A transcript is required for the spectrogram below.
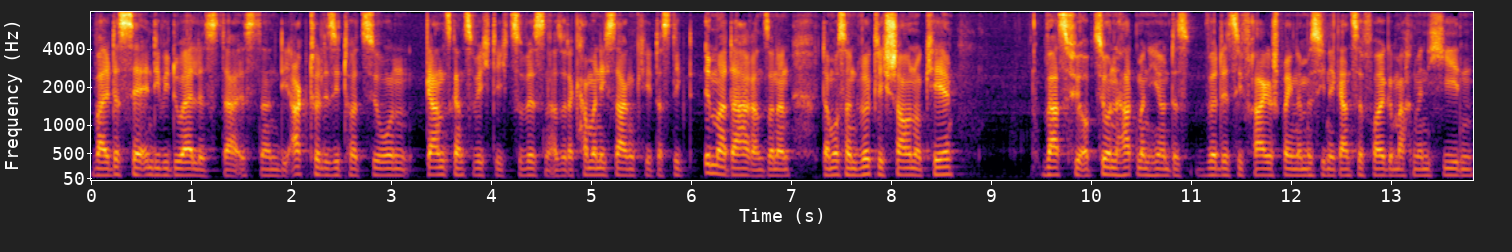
weil das sehr individuell ist. Da ist dann die aktuelle Situation ganz, ganz wichtig zu wissen. Also da kann man nicht sagen, okay, das liegt immer daran, sondern da muss man wirklich schauen, okay, was für Optionen hat man hier? Und das würde jetzt die Frage sprengen, da müsste ich eine ganze Folge machen, wenn ich jeden,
